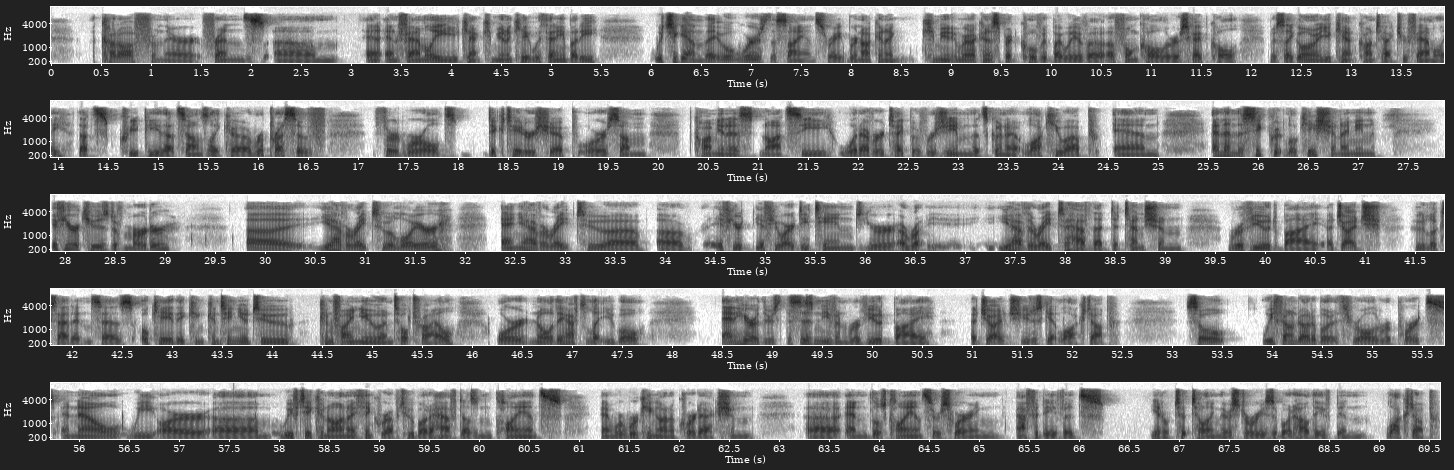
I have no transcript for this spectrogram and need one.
cut off from their friends um, and, and family. You can't communicate with anybody which again, they, where's the science, right? We're not going to communicate. We're not going to spread COVID by way of a, a, phone call or a Skype call. It's like, oh no, you can't contact your family. That's creepy. That sounds like a repressive third world dictatorship or some communist, Nazi, whatever type of regime that's going to lock you up. And and then the secret location. I mean, if you're accused of murder, uh, you have a right to a lawyer and you have a right to uh, uh, if you're if you are detained, you're a, you have the right to have that detention reviewed by a judge who looks at it and says, okay, they can continue to confine you until trial, or no, they have to let you go. And here, there's this isn't even reviewed by a judge; you just get locked up. So we found out about it through all the reports, and now we are um, we've taken on. I think we're up to about a half dozen clients and we're working on a court action. Uh, and those clients are swearing affidavits, you know, t- telling their stories about how they've been locked up.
